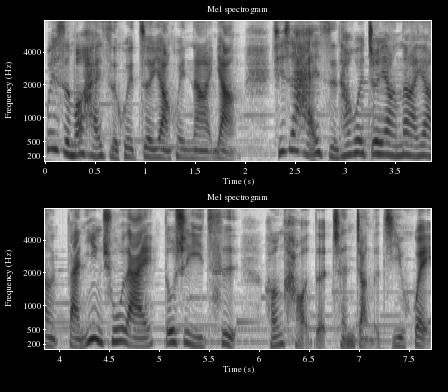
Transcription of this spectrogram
为什么孩子会这样会那样。其实孩子他会这样那样反映出来，都是一次很好的成长的机会。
